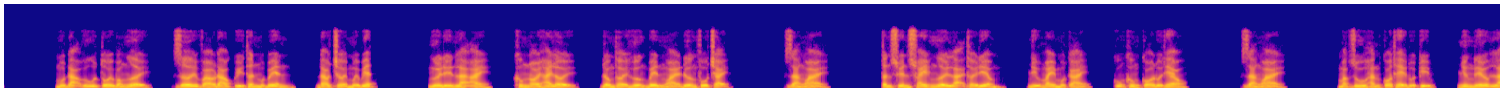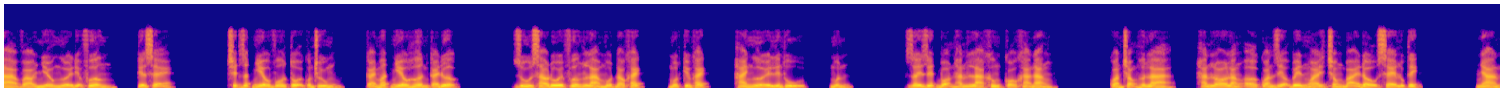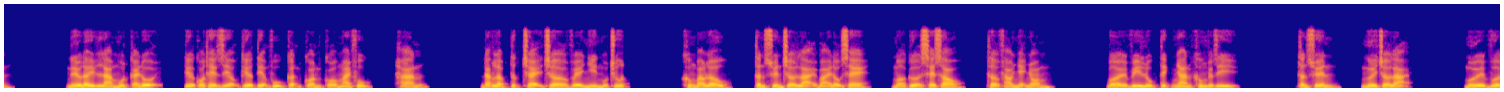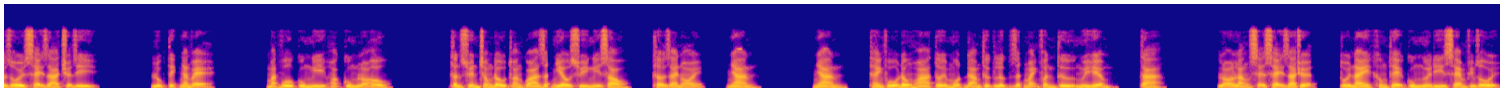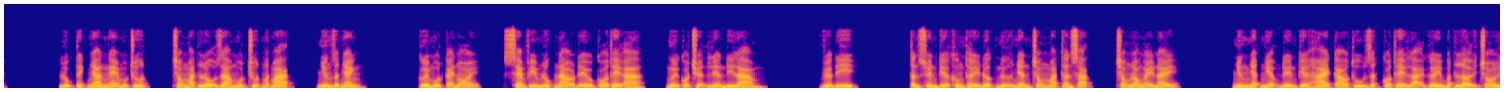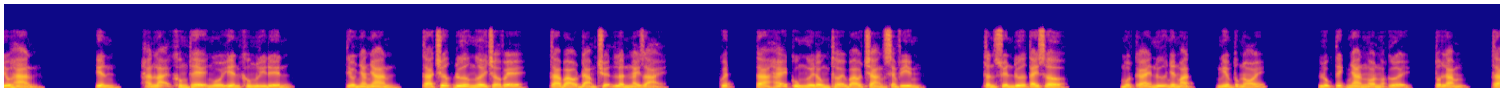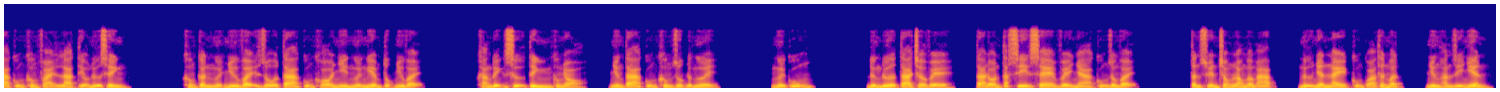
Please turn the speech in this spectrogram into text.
Một đạo ưu tối bóng người, rơi vào đao quỷ thân một bên, đao trời mới biết. Người đến là ai, không nói hai lời, đồng thời hướng bên ngoài đường phố chạy. Ra ngoài. Tần xuyên xoay người lại thời điểm nhữ mày một cái, cũng không có đuổi theo. Ra ngoài. Mặc dù hắn có thể đuổi kịp, nhưng nếu là vào nhiều người địa phương, kia sẽ chết rất nhiều vô tội quần chúng, cái mất nhiều hơn cái được dù sao đối phương là một đao khách, một kiếm khách, hai người liên thủ, muốn dây giết bọn hắn là không có khả năng. Quan trọng hơn là, hắn lo lắng ở quán rượu bên ngoài trong bãi đậu xe lục tích. Nhan, nếu đây là một cái đội, kia có thể rượu kia tiệm phụ cận còn có mai phục, hắn. Đắc lập tức chạy trở về nhìn một chút. Không bao lâu, tần xuyên trở lại bãi đậu xe, mở cửa xe sau, thở phào nhẹ nhõm. Bởi vì lục tích nhan không việc gì. Tần xuyên, ngươi trở lại. Mới vừa rồi xảy ra chuyện gì? Lục tích nhan vẻ. Mặt vô cùng nghi hoặc cùng lo âu tần xuyên trong đầu thoáng qua rất nhiều suy nghĩ sau, thở dài nói, nhan nhan, thành phố đông hoa tới một đám thực lực rất mạnh phần tử nguy hiểm, ta lo lắng sẽ xảy ra chuyện, tối nay không thể cùng ngươi đi xem phim rồi. Lục tích nhan nghe một chút, trong mắt lộ ra một chút mất mát, nhưng rất nhanh. Cười một cái nói, xem phim lúc nào đều có thể a, ngươi có chuyện liền đi làm. Việc đi. Tần xuyên kia không thấy được nữ nhân trong mắt thần sắc, trong lòng ấ y n ấ y nhưng nhất niệm đến kia hai cao thủ rất có thể lại gây bất lợi cho liễu hàn. Yên, hắn lại không thể ngồi yên không lý đến. Tiểu nhan nhan ta trước đưa ngươi trở về, ta bảo đảm chuyện lần này giải. Quyết, ta hãy cùng ngươi đồng thời bao chàng xem phim. Tần xuyên đưa tay sở một cái nữ nhân mặt, nghiêm túc nói. Lục tích nhan ngòn ngọt cười, tốt lắm, ta cũng không phải là tiểu nữ sinh. Không cần ngươi như vậy dỗ ta cũng khó nhìn ngươi nghiêm túc như vậy. Khẳng định sự tình không nhỏ, nhưng ta cũng không giúp được ngươi. Ngươi cũng đừng đưa ta trở về, ta đón taxi xe về nhà cũng giống vậy. Tần xuyên trong lòng ấm áp, nữ nhân này cũng quá thân mật, nhưng hắn dĩ nhiên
